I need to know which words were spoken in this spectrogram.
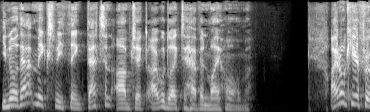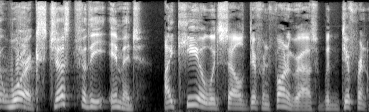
You know, that makes me think that's an object I would like to have in my home. I don't care if it works, just for the image. IKEA would sell different phonographs with different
